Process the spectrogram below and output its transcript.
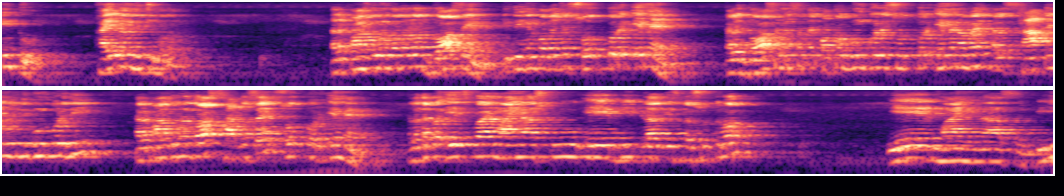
ইন্টু ফাইভ এম দিচ্ছি প্রথমে তাহলে পাঁচ দুগুণ কত হলো? দশ এম কিন্তু এখানে কত হচ্ছে? সত্তর এম এন তাহলে দশ এম এর সাথে কত গুণ করলে সত্তর এম এন হবে? তাহলে সাত এম যদি গুণ করে দিই, তাহলে পাঁচ দুগুণে দশ, সাত দশে সত্তর এম এন তাহলে দেখো a square minus two a b plus b square সূত্র। A minus b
